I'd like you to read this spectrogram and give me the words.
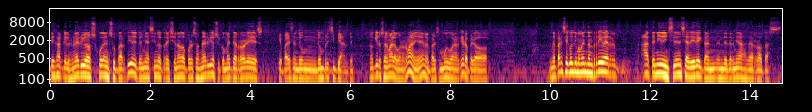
deja que los nervios jueguen su partido y termina siendo traicionado por esos nervios y comete errores que parecen de un, de un principiante. No quiero ser malo con Armani, ¿eh? me parece muy buen arquero, pero me parece que últimamente en River ha tenido incidencia directa en, en determinadas derrotas.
